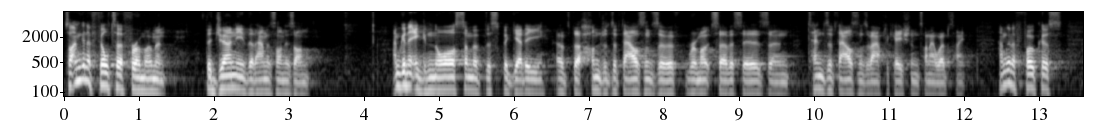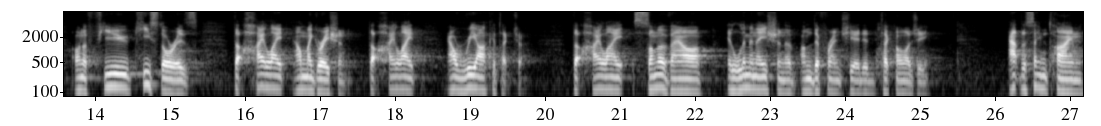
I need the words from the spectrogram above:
So I'm going to filter for a moment the journey that Amazon is on. I'm going to ignore some of the spaghetti of the hundreds of thousands of remote services and tens of thousands of applications on our website. I'm going to focus on a few key stories that highlight our migration, that highlight our re architecture, that highlight some of our elimination of undifferentiated technology, at the same time,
